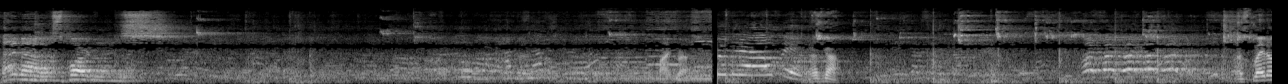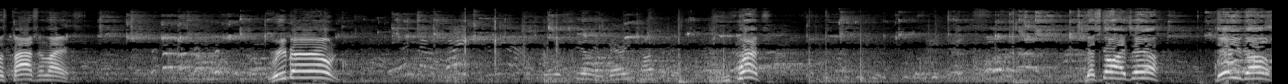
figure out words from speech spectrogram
Timeout, Spartans. fine, bro. Let's go. Let's play those passing lanes. Rebound. Feeling very confident. Brent. Let's go, Isaiah. There you go.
